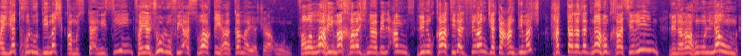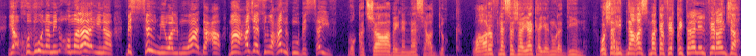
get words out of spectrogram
أن يدخلوا دمشق مستأنسين فيجولوا في أسواقها كما يشاءون. فوالله ما خرجنا بالأمس لنقاتل الفرنجة عن دمشق حتى رددناهم خاسرين لنراهم اليوم يأخذون من أمرائنا بالسلم والموادعة ما عجزوا عنه بالسيف. وقد شاع بين الناس عدلك وعرفنا سجاياك يا نور الدين وشهدنا عزمك في قتال الفرنجة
